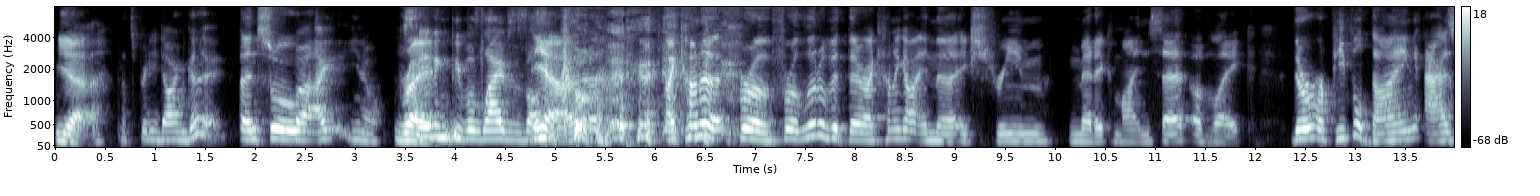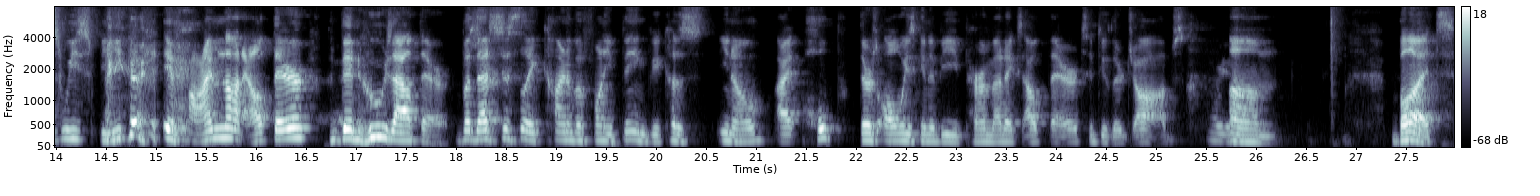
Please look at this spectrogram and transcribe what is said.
yeah that's pretty darn good. and so But I, you know, Right. saving people's lives is all Yeah, cool. I kind of for a for a little bit there, I kind of got in the extreme medic mindset of like there are people dying as we speak. if I'm not out there, then who's out there? But that's just like kind of a funny thing because you know I hope there's always going to be paramedics out there to do their jobs. Oh, yeah. Um, but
